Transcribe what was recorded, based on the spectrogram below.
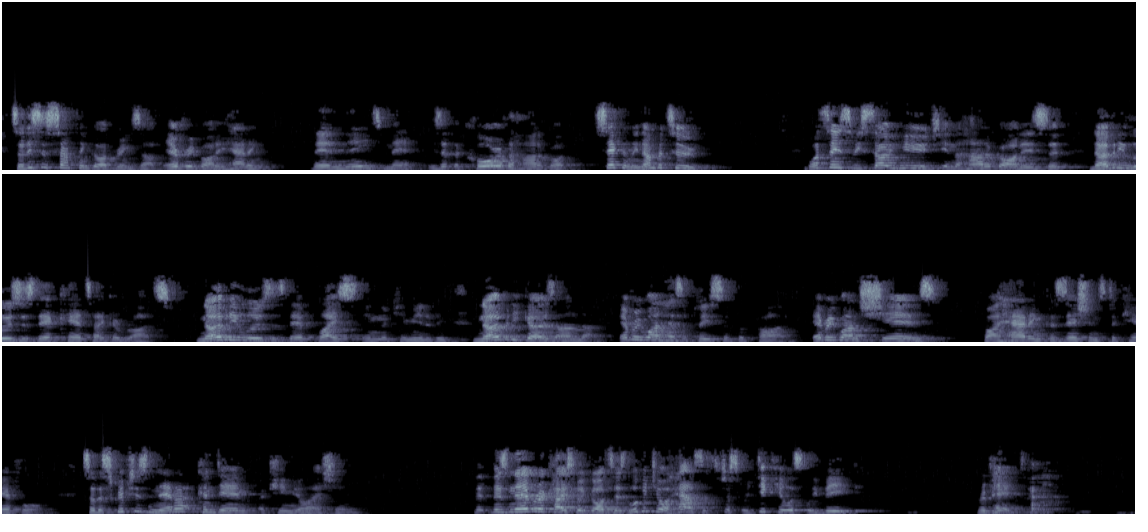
So this is something God brings up. Everybody having their needs met is at the core of the heart of God. Secondly, number two, what seems to be so huge in the heart of God is that nobody loses their caretaker rights. Nobody loses their place in the community. Nobody goes under. Everyone has a piece of the pie. Everyone shares by having possessions to care for. So the scriptures never condemn accumulation. There's never a case where God says, look at your house, it's just ridiculously big. Repent.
